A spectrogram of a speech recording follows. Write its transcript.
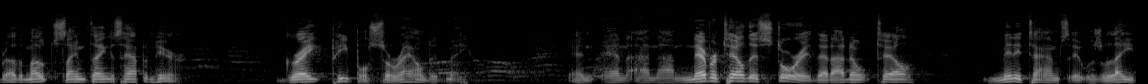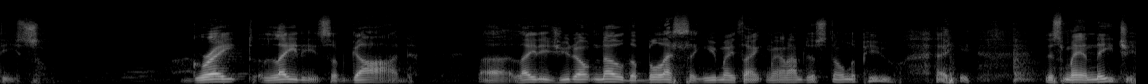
Brother Moat, same thing has happened here. Great people surrounded me. And, and, and I never tell this story that I don't tell. Many times it was ladies, great ladies of God. Uh, ladies, you don't know the blessing. You may think, man, I'm just on the pew. Hey, this man needs you.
